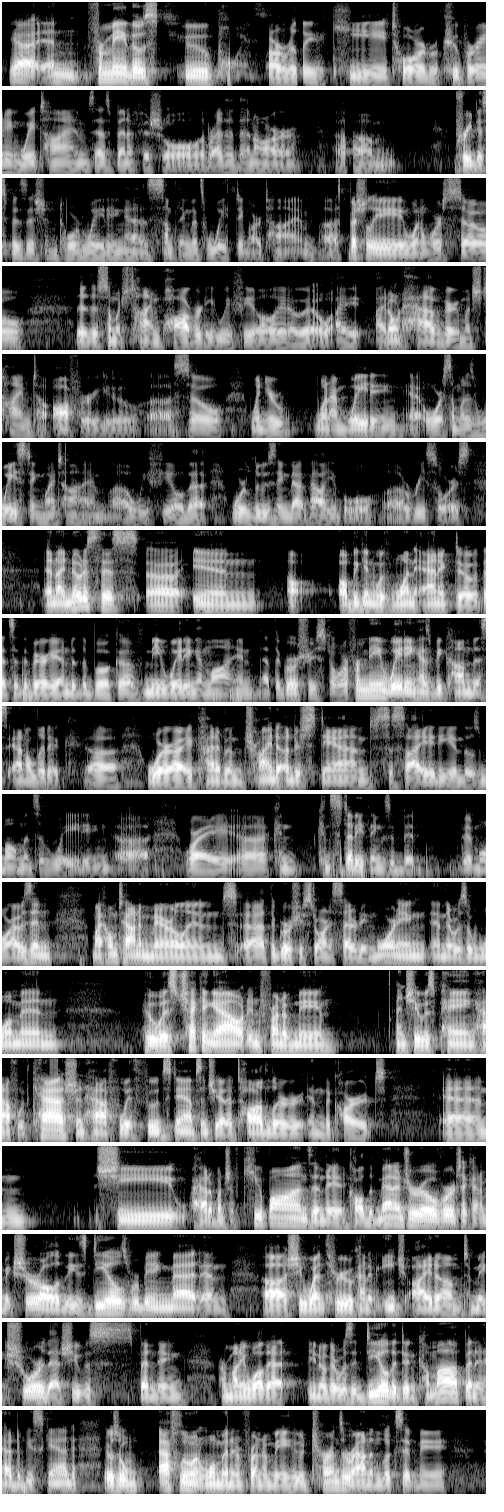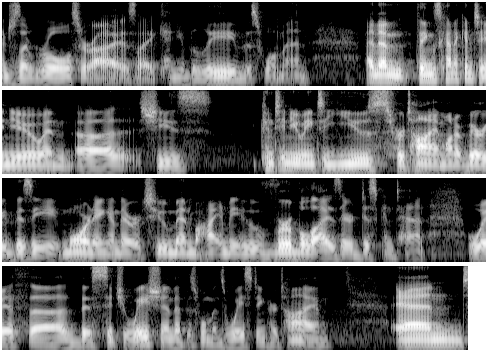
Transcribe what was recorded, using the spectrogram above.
Yeah, and for me, those two points are really key toward recuperating wait times as beneficial rather than our um, predisposition toward waiting as something that's wasting our time, uh, especially when we're so there's so much time poverty we feel you know I, I don't have very much time to offer you. Uh, so when you're when I'm waiting eh, or someone is wasting my time uh, we feel that we're losing that valuable uh, resource. And I noticed this uh, in I'll begin with one anecdote that's at the very end of the book of me waiting in line at the grocery store. For me, waiting has become this analytic uh, where I kind of am trying to understand society in those moments of waiting, uh, where I uh, can, can study things a bit, bit more. I was in my hometown in Maryland uh, at the grocery store on a Saturday morning, and there was a woman who was checking out in front of me and she was paying half with cash and half with food stamps, and she had a toddler in the cart and she had a bunch of coupons and they had called the manager over to kind of make sure all of these deals were being met and uh, she went through kind of each item to make sure that she was spending her money while that, you know, there was a deal that didn't come up and it had to be scanned. There was an affluent woman in front of me who turns around and looks at me and just like rolls her eyes like, can you believe this woman? And then things kind of continue and uh, she's continuing to use her time on a very busy morning, and there are two men behind me who verbalize their discontent with uh, this situation that this woman's wasting her time. And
